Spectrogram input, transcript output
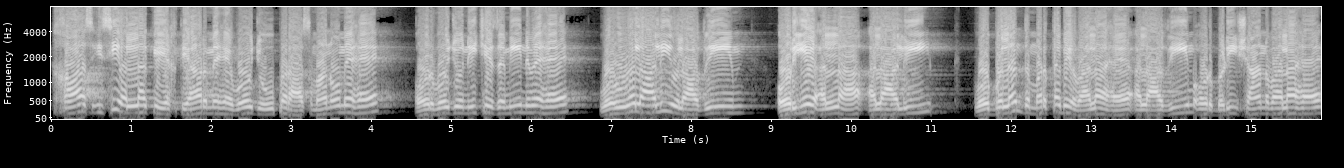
خاص اسی اللہ کے اختیار میں ہے، وہ جو اوپر آسمانوں میں ہے اور وہ جو نیچے زمین میں ہے، وہ العلی العظیم۔ اور یہ اللہ العلی وہ بلند مرتبے والا ہے، العظیم اور بڑی شان والا ہے۔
